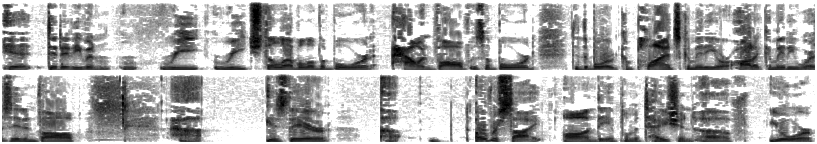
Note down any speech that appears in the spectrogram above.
it, did it even re- reach the level of the board? How involved was the board? Did the board compliance committee or audit committee was it involved? Uh, is there uh, oversight on the implementation of your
